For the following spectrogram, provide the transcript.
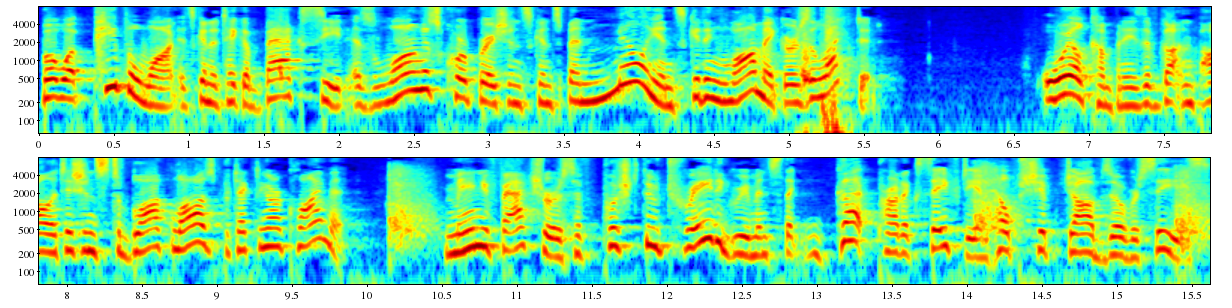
But what people want is going to take a back seat as long as corporations can spend millions getting lawmakers elected. Oil companies have gotten politicians to block laws protecting our climate. Manufacturers have pushed through trade agreements that gut product safety and help ship jobs overseas.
